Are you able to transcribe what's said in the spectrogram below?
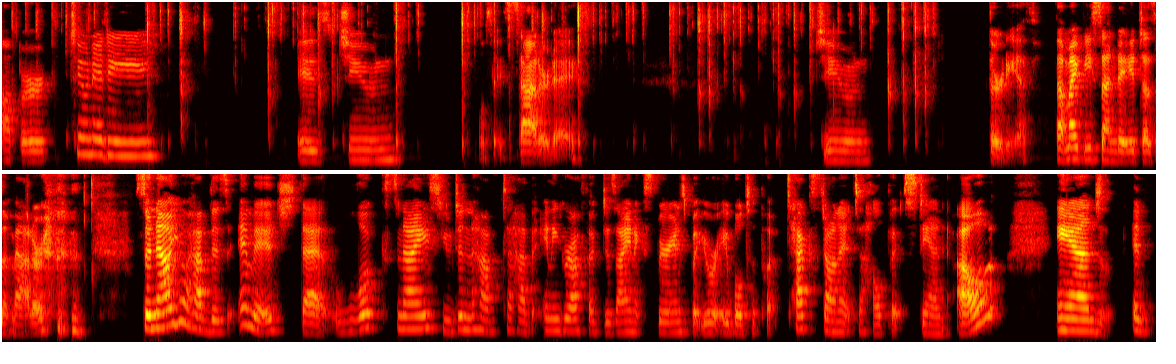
opportunity is June, we'll say Saturday, June 30th. That might be Sunday, it doesn't matter. so now you have this image that looks nice. You didn't have to have any graphic design experience, but you were able to put text on it to help it stand out. And it,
